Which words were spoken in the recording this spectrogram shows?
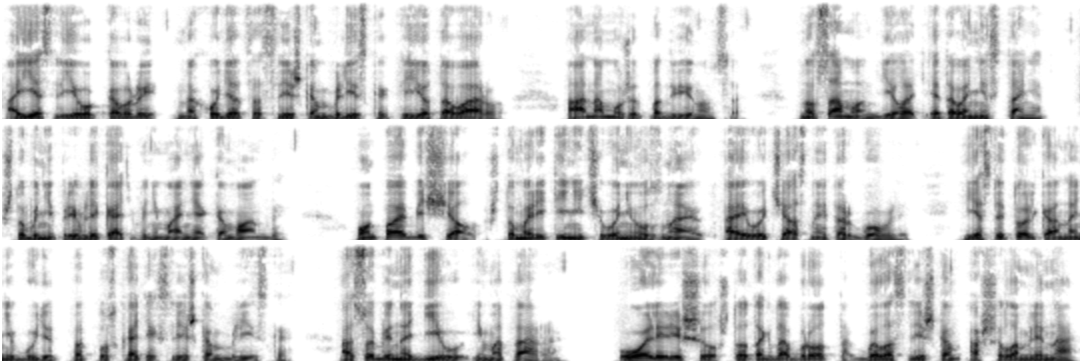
а если его ковры находятся слишком близко к ее товару, она может подвинуться. Но сам он делать этого не станет, чтобы не привлекать внимание команды. Он пообещал, что моряки ничего не узнают о его частной торговле, если только она не будет подпускать их слишком близко, особенно Диву и Матара. Уолли решил, что тогда Бротта была слишком ошеломлена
